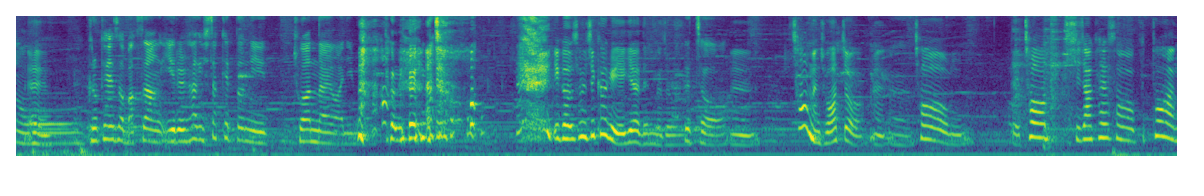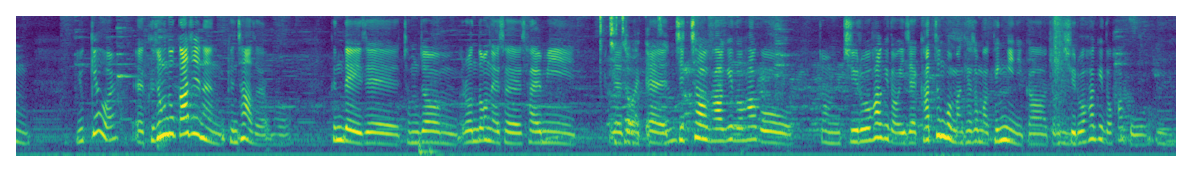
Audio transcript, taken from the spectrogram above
어, 예. 그렇게 해서 막상 일을 하기 시작했더니 좋았나요? 아니면 별로였나요? 이거 솔직하게 얘기해야 되는 거죠. 그쵸. 예. 처음엔 좋았죠. 예. 음. 처음 네, 첫 시작해서부터 한 6개월 예, 그 정도까지는 괜찮았어요. 뭐. 근데 이제 점점 런던에서의 삶이 지쳐갈? 예, 지쳐가기도 하고 좀 지루하기도 이제 같은 곳만 계속 막 댕기니까 좀 지루하기도 하고 음.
